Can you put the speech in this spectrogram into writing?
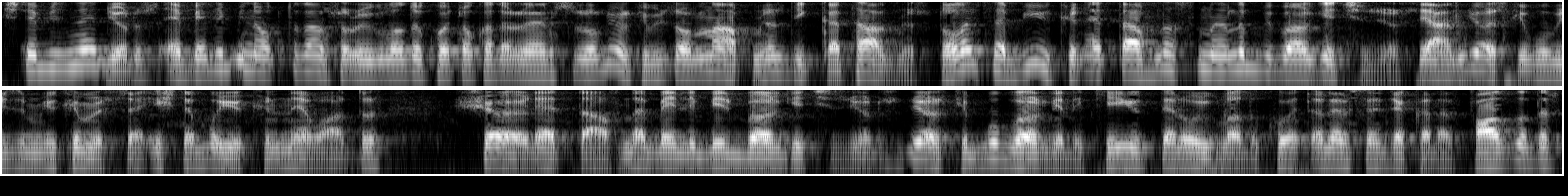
İşte biz ne diyoruz? E belli bir noktadan sonra uyguladığı kuvvet o kadar önemsiz oluyor ki biz onu ne yapmıyoruz? Dikkate almıyoruz. Dolayısıyla bir yükün etrafında sınırlı bir bölge çiziyoruz. Yani diyoruz ki bu bizim yükümüzse işte bu yükün ne vardır? Şöyle etrafında belli bir bölge çiziyoruz. Diyoruz ki bu bölgedeki yüklere uyguladığı kuvvet önemsenecek kadar fazladır.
